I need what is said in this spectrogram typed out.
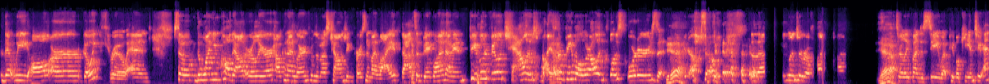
that we all are going through and so the one you called out earlier how can i learn from the most challenging person in my life that's a big one i mean people are feeling challenged by yeah. other people we're all in close quarters and, yeah you know so, so that's one to reflect on. yeah. It's really fun to see what people key into. And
